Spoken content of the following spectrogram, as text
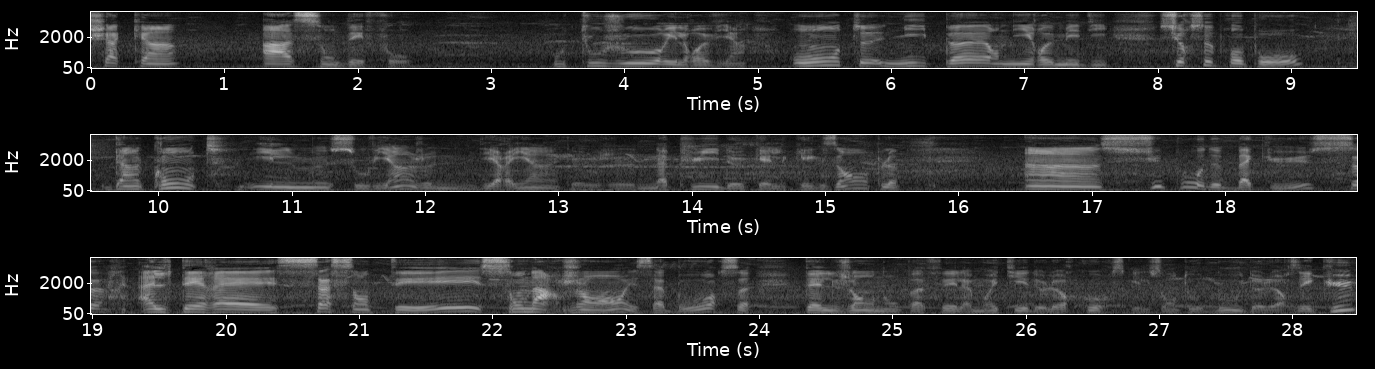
Chacun a son défaut, où toujours il revient. Honte, ni peur, ni remédie. Sur ce propos, d'un conte, il me souvient, je ne dis rien que je n'appuie de quelque exemple, un suppôt de Bacchus altérait sa santé, son argent et sa bourse. Tels gens n'ont pas fait la moitié de leurs courses qu'ils sont au bout de leurs écus.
